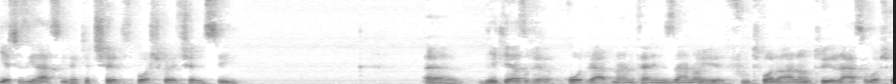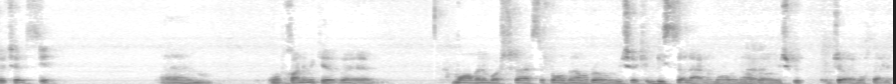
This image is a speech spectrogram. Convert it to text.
یه چیزی هست اینه که چلس باشگاه چلسی یکی از قدرتمندترین زنای فوتبال الان توی رأس باشگاه چلسیه اون خانمی که معاون باشگاه هستش معاون آبراهویچ که 20 سال الان معاون آره. آبراهویچ بود جای مختلف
